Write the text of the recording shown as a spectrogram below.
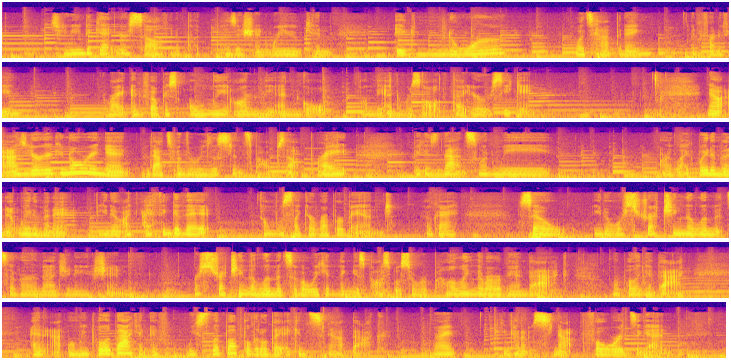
So you need to get yourself in a position where you can ignore what's happening in front of you, right? And focus only on the end goal, on the end result that you're seeking. Now, as you're ignoring it, that's when the resistance pops up, right? Because that's when we are like, wait a minute, wait a minute. You know, I, I think of it almost like a rubber band, okay? So, you know, we're stretching the limits of our imagination. We're stretching the limits of what we can think is possible. So we're pulling the rubber band back. We're pulling it back. And when we pull it back, and if we slip up a little bit, it can snap back, right? It can kind of snap forwards again.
